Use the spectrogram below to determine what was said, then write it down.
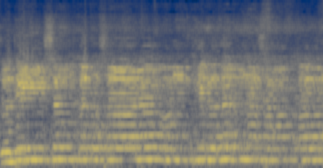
दुधीसङ्कतसारवन्धिरुदर्नसमभवं नमामि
